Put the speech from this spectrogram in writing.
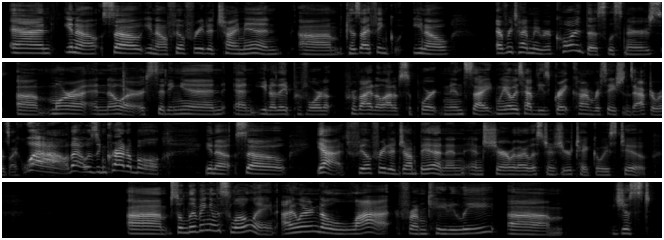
and you know so you know feel free to chime in um because i think you know every time we record this listeners um, mora and noah are sitting in and you know they provide provide a lot of support and insight and we always have these great conversations afterwards like wow that was incredible you know, so yeah, feel free to jump in and, and share with our listeners your takeaways too. Um, so living in the slow lane, I learned a lot from Katie Lee. Um, just,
